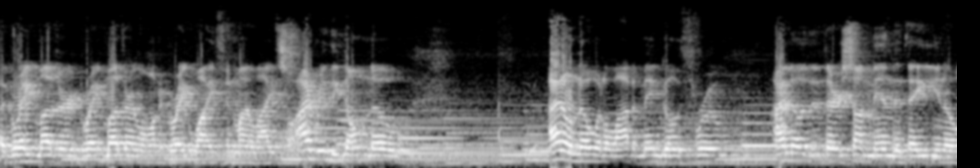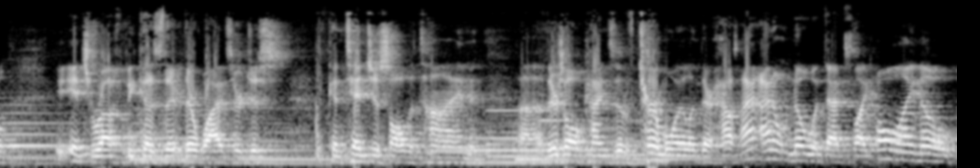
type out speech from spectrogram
a great mother, a great mother in law, and a great wife in my life. So I really don't know. I don't know what a lot of men go through. I know that there's some men that they, you know, it's rough because their, their wives are just contentious all the time, and uh, there's all kinds of turmoil in their house. I, I don't know what that's like. All I know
